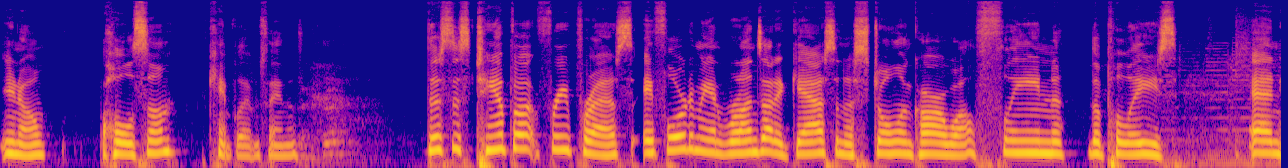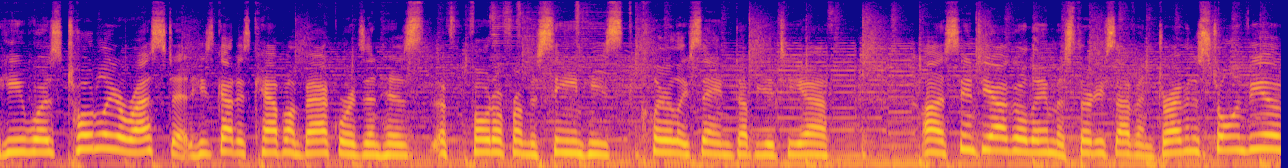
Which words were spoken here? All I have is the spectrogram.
you know, wholesome. Can't believe I'm saying this. This is Tampa Free Press. A Florida man runs out of gas in a stolen car while fleeing the police. And he was totally arrested. He's got his cap on backwards in his photo from the scene. He's clearly saying WTF. Uh, Santiago Lemus, 37, driving a stolen ve-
